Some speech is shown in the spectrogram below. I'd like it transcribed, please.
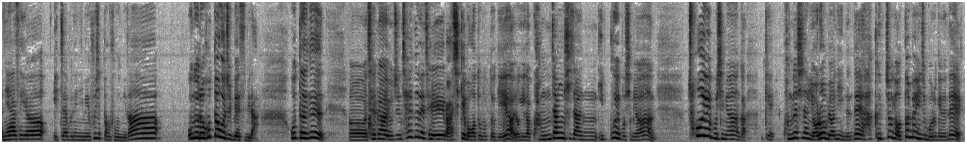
안녕하세요. 이자분해님의 후식 방송입니다. 오늘은 호떡을 준비했습니다. 호떡은 어, 제가 요즘 최근에 제일 맛있게 먹었던 호떡이에요. 여기가 광장시장 입구에 보시면 초에 보시면 그러니까 이렇게 광장시장 여러 면이 있는데 아, 그쪽이 어떤 면인지 모르겠는데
